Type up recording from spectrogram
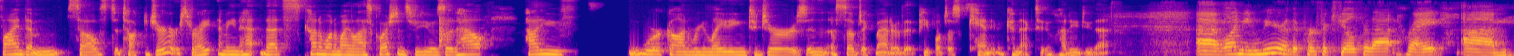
find themselves to talk to jurors, right? I mean, that's kind of one of my last questions for you is that how how do you work on relating to jurors in a subject matter that people just can't even connect to? How do you do that? Um, well, I mean, we are the perfect field for that, right? Um,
